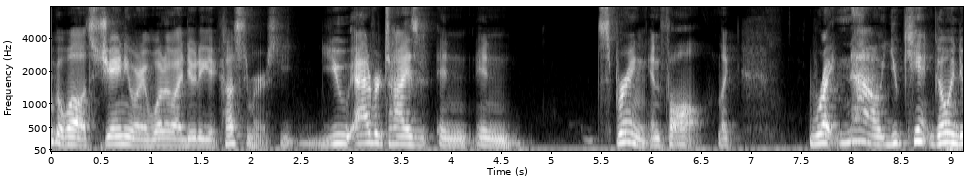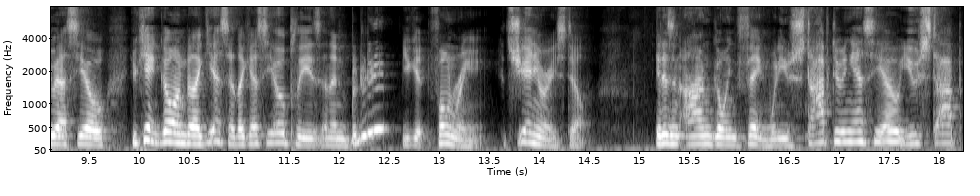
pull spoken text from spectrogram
go, well, it's January. What do I do to get customers? You, you advertise in in spring and fall. Like right now, you can't go and do SEO. You can't go and be like, yes, I'd like SEO, please, and then you get phone ringing. It's January still. It is an ongoing thing. When you stop doing SEO, you stop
